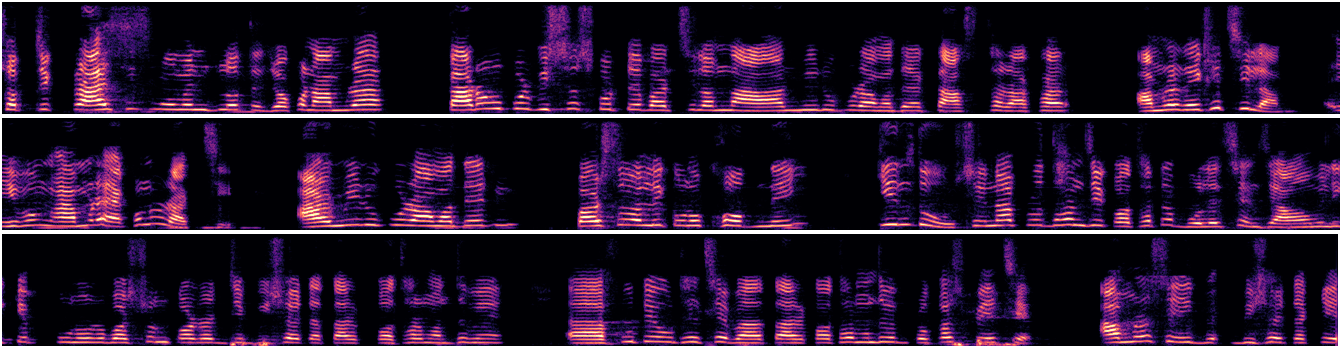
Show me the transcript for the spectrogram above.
সবচেয়ে ক্রাইসিস মোমেন্ট গুলোতে যখন আমরা কারও উপর বিশ্বাস করতে পারছিলাম না আর্মির উপর আমাদের একটা আস্থা রাখার আমরা রেখেছিলাম এবং আমরা এখনও রাখছি। আর্মির উপর আমাদের পার্সোনালি কোনো ক্ষোভ নেই কিন্তু সেনাপ্রধান যে কথাটা বলেছেন যে আওয়ামী লীগকে পুনর্বাসন করার যে বিষয়টা তার কথার মাধ্যমে ফুটে উঠেছে বা তার কথার মাধ্যমে প্রকাশ পেয়েছে আমরা সেই বিষয়টাকে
